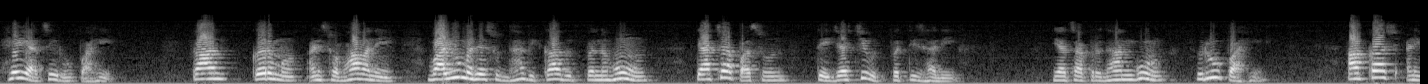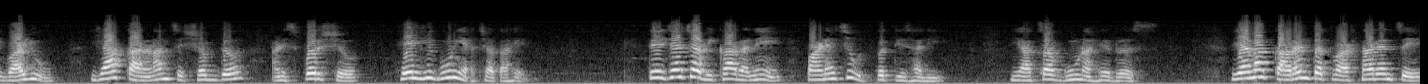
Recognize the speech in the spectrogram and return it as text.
हे याचे रूप आहे. काल कर्म आणि स्वभावाने वायूमध्ये सुद्धा विकार उत्पन्न होऊन त्याच्यापासून तेजाची उत्पत्ती झाली. याचा प्रधान गुण रूप आहे. आकाश आणि वायू या कारणांचे शब्द आणि स्पर्श हेही गुण याच्यात आहेत. तेजाच्या विकाराने पाण्याची उत्पत्ती झाली. याचा गुण आहे रस. याला कारण तत्व असणाऱ्यांचे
